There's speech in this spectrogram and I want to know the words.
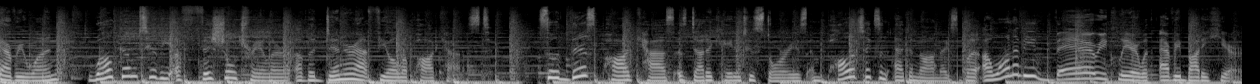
everyone, welcome to the official trailer of the Dinner at Fiola podcast. So, this podcast is dedicated to stories in politics and economics, but I want to be very clear with everybody here.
